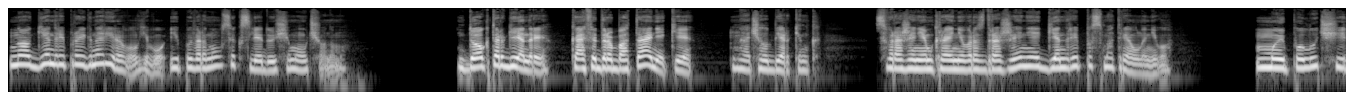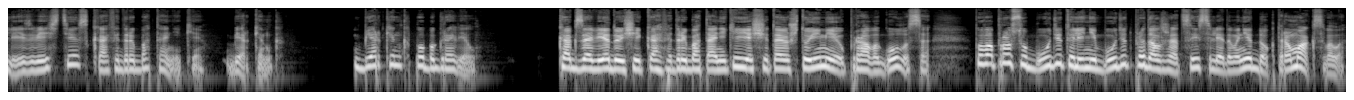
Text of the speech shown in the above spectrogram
но Генри проигнорировал его и повернулся к следующему ученому. «Доктор Генри, кафедра ботаники», — начал Беркинг. С выражением крайнего раздражения Генри посмотрел на него. «Мы получили известие с кафедры ботаники, Беркинг». Беркинг побагровел. «Как заведующий кафедрой ботаники я считаю, что имею право голоса по вопросу, будет или не будет продолжаться исследование доктора Максвелла.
